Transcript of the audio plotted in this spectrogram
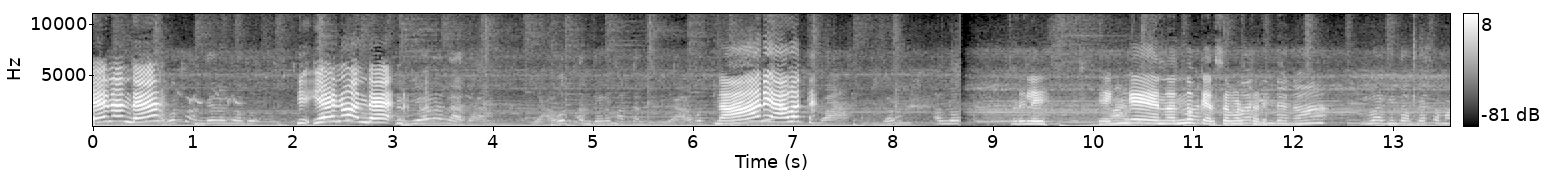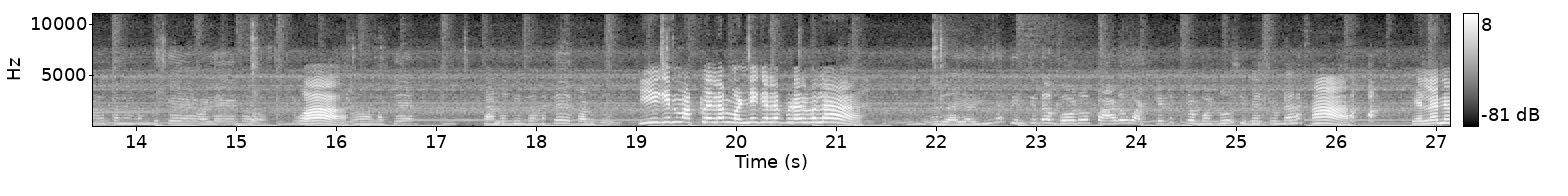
ಏನಂದೆ ಏನು ಅಂದೆ? ನಾನು ಯಾವತ್ತ ನೋಡಿಲಿ ಹೆಂಗೆ ನನ್ನ ಕೆಲಸ ಮಾಡ್ತಾರೆ. ಇವಾಗಿಂದ ಅಭ್ಯಾಸ ಮಾಡ್ತಾನೆ ಮುಂದಕ್ಕೆ ಒಳ್ಳೆಯದು ವಾ. ಮತ್ತೆ ಸಣ್ಣದಿಂದ ಮತ್ತೆ ದೊಡ್ಡದು. ಈಗಿನ ಮಕ್ಕಳೆಲ್ಲ ಮಣ್ಣಿಗೆಲ್ಲ ಬಿಡಲ್ವಲ್ಲ? ಹಿಂದೆ ತಿಂತಿದ್ದ ಗೋಡು ಪಾಡು ಹೊಟ್ಟೆಟಕ್ಕೆ ಮಣ್ಣು ಸೀಮೆ ಸುಣ್ಣ. ಹಾ ಎಲ್ಲನೂ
